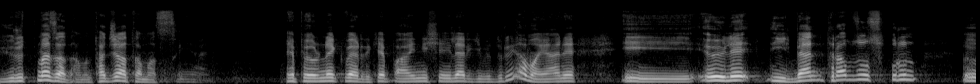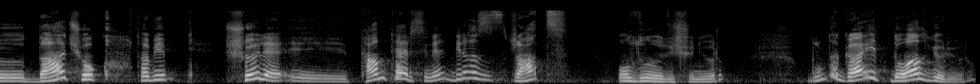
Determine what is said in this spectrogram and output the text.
yürütmez adamın, tacı atamazsın yani. Hep örnek verdik, hep aynı şeyler gibi duruyor ama yani e, öyle değil. Ben Trabzonspor'un e, daha çok tabii şöyle e, tam tersine biraz rahat olduğunu düşünüyorum. Bunu da gayet doğal görüyorum.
